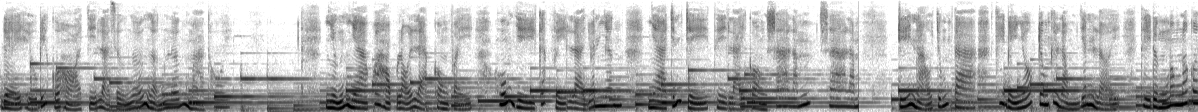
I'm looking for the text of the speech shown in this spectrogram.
Để hiểu biết của họ chỉ là sự ngớ ngẩn lớn mà thôi. Những nhà khoa học lỗi lạc còn vậy, huống gì các vị là doanh nhân, nhà chính trị thì lại còn xa lắm xa lắm. Trí não chúng ta khi bị nhốt trong cái lòng danh lợi thì đừng mong nó có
